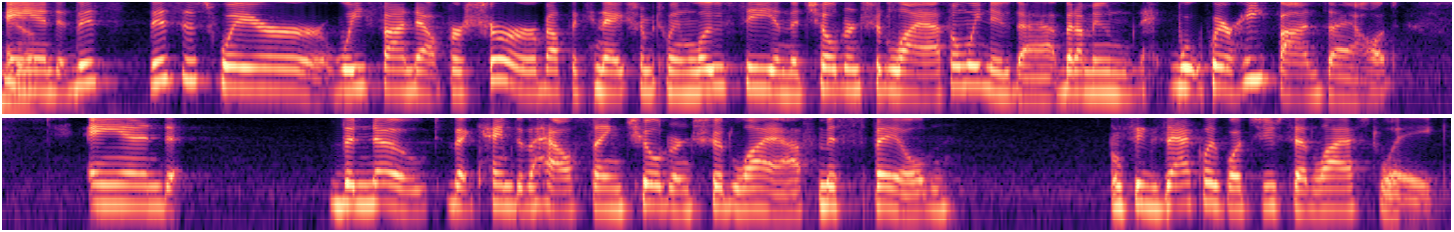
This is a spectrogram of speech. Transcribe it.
And this this is where we find out for sure about the connection between Lucy and the children should laugh, and we knew that, but I mean where he finds out, and the note that came to the house saying children should laugh misspelled. It's exactly what you said last week.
